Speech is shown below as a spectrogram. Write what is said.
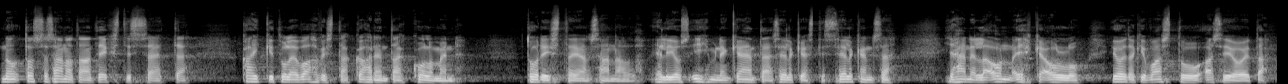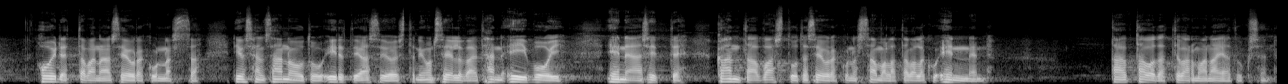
No tuossa sanotaan tekstissä, että kaikki tulee vahvistaa kahden tai kolmen todistajan sanalla. Eli jos ihminen kääntää selkeästi selkänsä ja hänellä on ehkä ollut joitakin vastuuasioita – hoidettavanaan seurakunnassa, niin jos hän sanoutuu irti asioista, niin on selvää, että hän ei voi enää sitten kantaa vastuuta seurakunnassa samalla tavalla kuin ennen. Tavoitatte varmaan ajatuksen.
